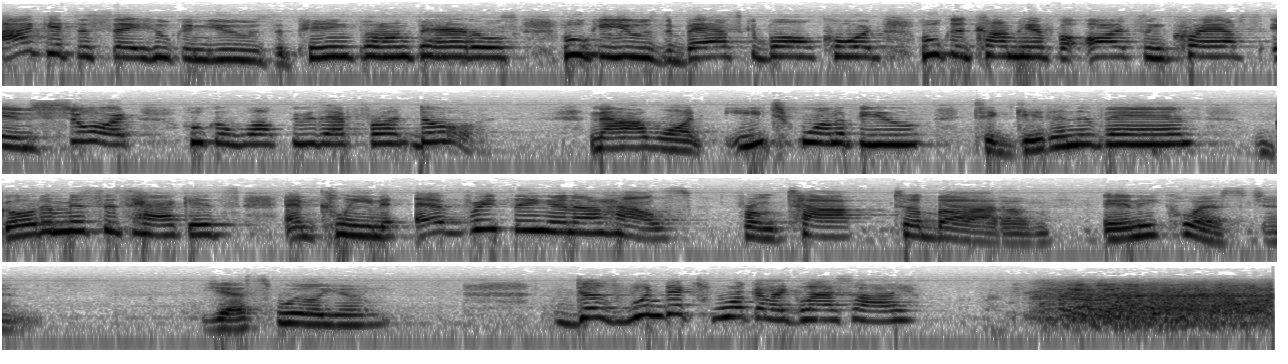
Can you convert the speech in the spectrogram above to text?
I get to say who can use the ping pong paddles, who can use the basketball court, who can come here for arts and crafts. In short, who can walk through that front door. Now, I want each one of you to get in the van, go to Mrs. Hackett's, and clean everything in her house from top to bottom. Any questions? Yes, William? Does Windex work on a glass eye?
